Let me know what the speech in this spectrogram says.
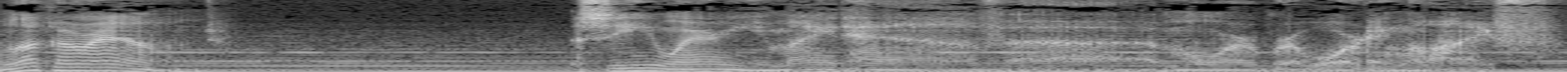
Look around. See where you might have a more rewarding life.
